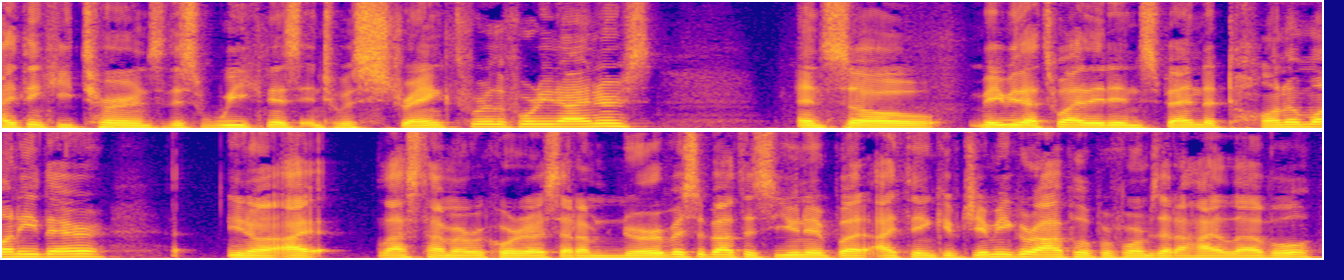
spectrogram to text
I think he turns this weakness into a strength for the 49ers. And so maybe that's why they didn't spend a ton of money there. You know, I last time I recorded, I said I'm nervous about this unit, but I think if Jimmy Garoppolo performs at a high level,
